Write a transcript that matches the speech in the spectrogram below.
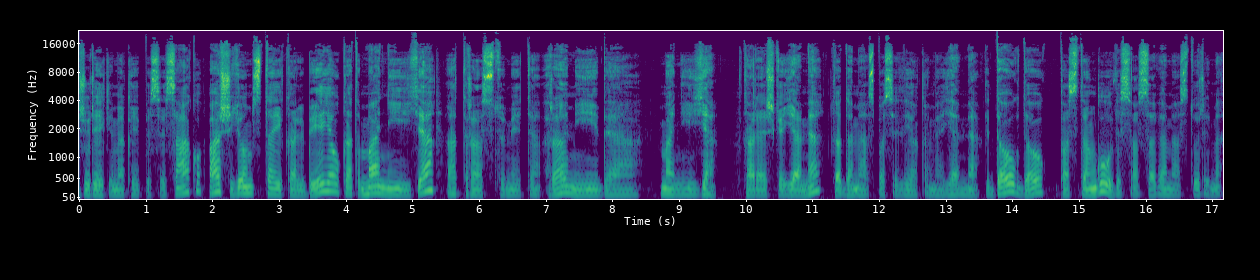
Žiūrėkime, kaip jisai sako, aš jums tai kalbėjau, kad manyje atrastumėte ramybę. Manyje. Ką reiškia jame, kada mes pasiliekame jame. Daug, daug pastangų visą save mes turime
